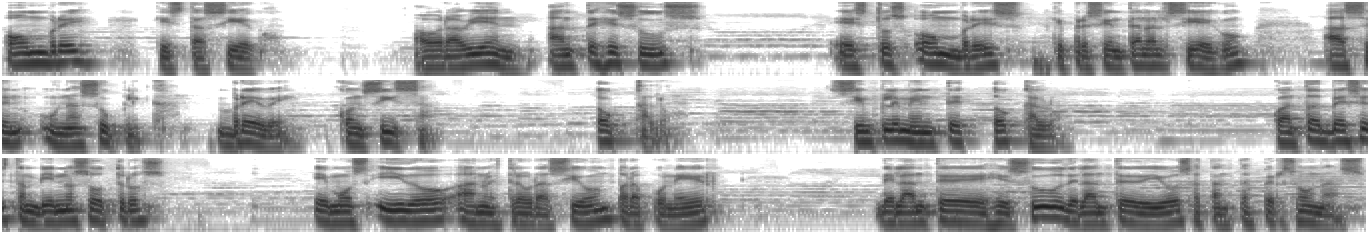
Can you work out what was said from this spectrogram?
hombre que está ciego. Ahora bien, ante Jesús, estos hombres que presentan al ciego hacen una súplica breve, concisa. Tócalo. Simplemente tócalo. ¿Cuántas veces también nosotros hemos ido a nuestra oración para poner delante de Jesús, delante de Dios a tantas personas?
